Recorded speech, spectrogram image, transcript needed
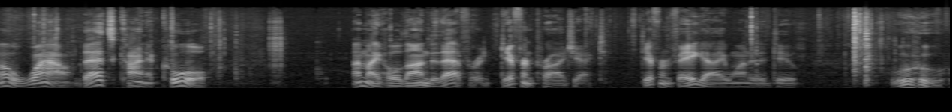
Oh, wow. That's kind of cool. I might hold on to that for a different project. Different Vega I wanted to do. Woohoo.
